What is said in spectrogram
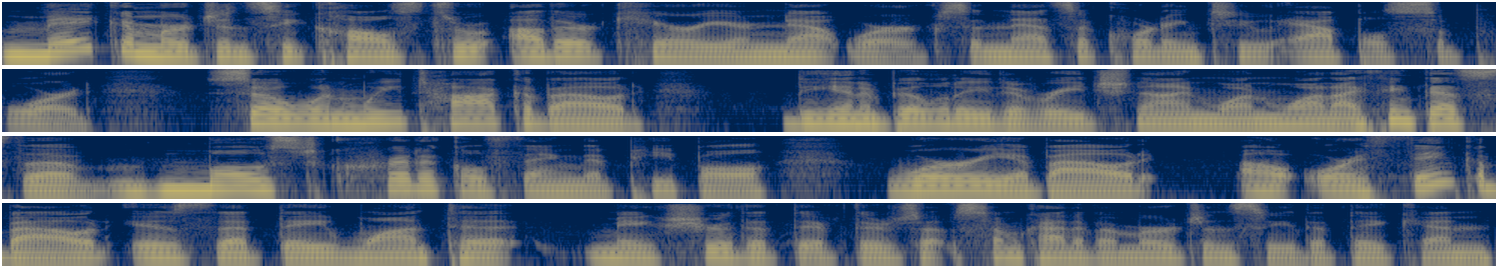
make emergency calls through other carrier networks, and that's according to Apple's support. So when we talk about the inability to reach 911, I think that's the most critical thing that people worry about uh, or think about is that they want to make sure that if there's some kind of emergency that they can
